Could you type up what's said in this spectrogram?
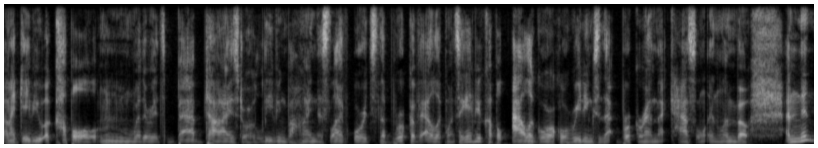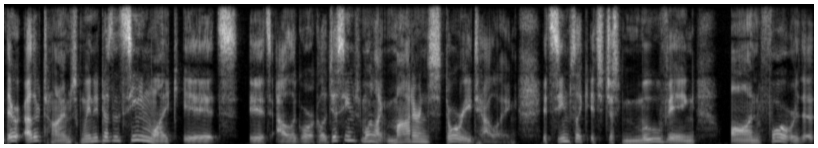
and I gave you a couple, mm, whether it's baptized or leaving behind this life or it's the brook of eloquence. I gave you a couple allegorical readings of that brook around that castle in Limbo. And then there are other times when it doesn't seem like it's it's allegorical. It just seems more like modern storytelling. It seems like it's just moving on forward. Uh,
